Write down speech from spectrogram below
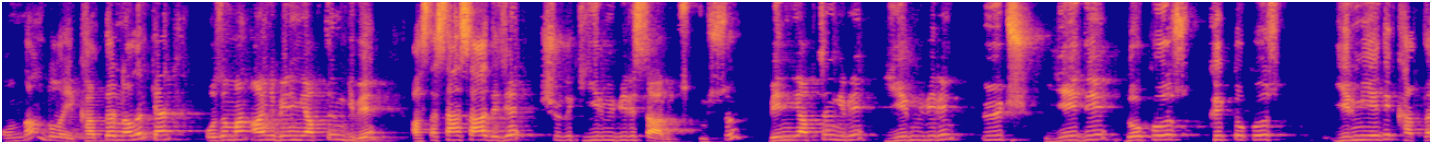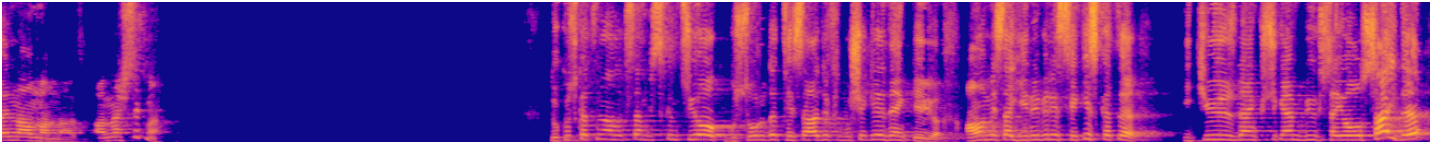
Ondan dolayı katlarını alırken o zaman aynı benim yaptığım gibi aslında sen sadece şuradaki 21'i sabit tutmuşsun. Benim yaptığım gibi 21'in 3, 7, 9, 49, 27 katlarını alman lazım. Anlaştık mı? 9 katını alırsan bir sıkıntı yok. Bu soruda tesadüf bu şekilde denk geliyor. Ama mesela 21'in 8 katı 200'den küçük en büyük sayı olsaydı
